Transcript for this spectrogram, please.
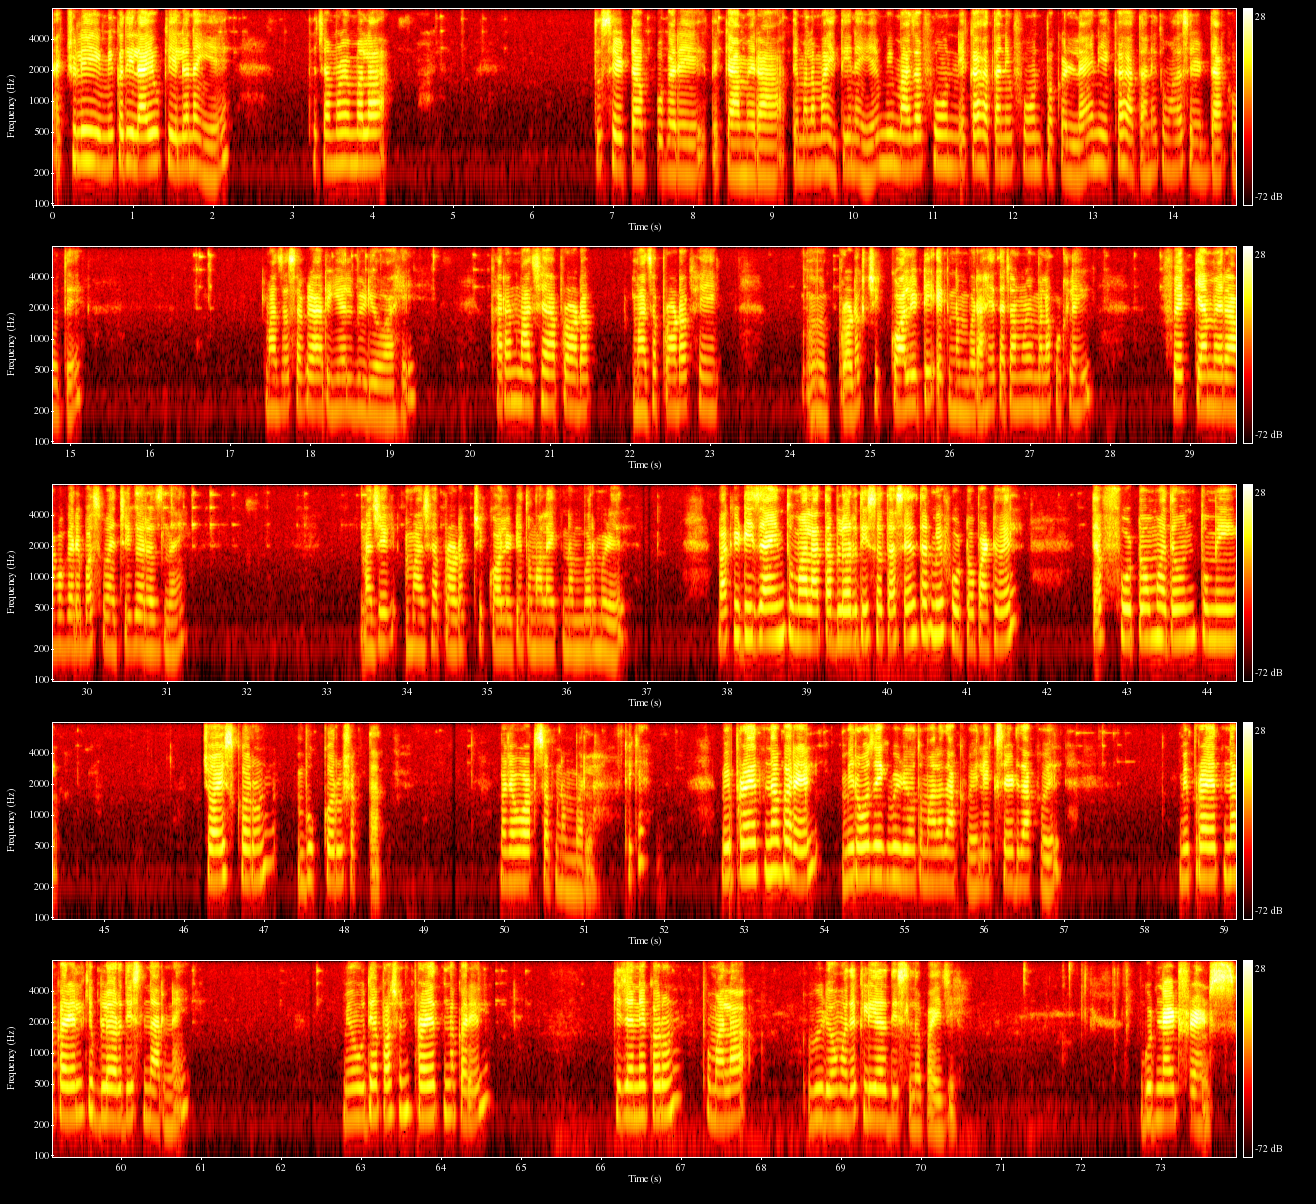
ॲक्च्युली मी कधी लाईव्ह केलं नाही आहे त्याच्यामुळे मला तो सेटअप वगैरे ते कॅमेरा ते मला माहिती नाही आहे मी माझा फोन एका हाताने फोन पकडला आहे आणि एका हाताने तुम्हाला सेट दाखवते. माझा सगळा रिअल व्हिडिओ आहे. कारण माझ्या प्रॉडक्ट माझं प्रॉडक्ट हे प्रॉडक्टची क्वालिटी एक नंबर आहे. त्याच्यामुळे मला कुठलाही फेक कॅमेरा वगैरे बसवायची गरज नाही. माझी माझ्या प्रॉडक्टची क्वालिटी तुम्हाला एक नंबर मिळेल. बाकी डिझाईन तुम्हाला आता ब्लर दिसत असेल तर मी फोटो पाठवेल. त्या फोटोमधून तुम्ही चॉईस करून बुक करू शकतात. माझ्या व्हॉट्सअप नंबरला ठीक आहे? मी प्रयत्न करेल मी रोज एक व्हिडिओ तुम्हाला दाखवेल एक सेट दाखवेल. मी प्रयत्न करेल की ब्लर दिसणार नाही. मी उद्यापासून प्रयत्न करेल की जेणेकरून तुम्हाला व्हिडिओमध्ये क्लिअर दिसलं पाहिजे. Good night friends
